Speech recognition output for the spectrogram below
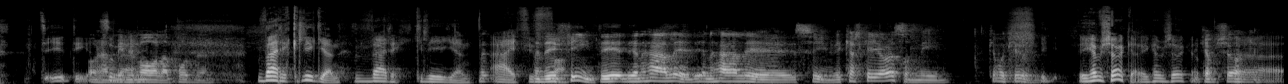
Det är ju det av den här som är... minimala podden. Verkligen, verkligen. Nej, fy Men det är fint, det är, det är en härlig, det är en härlig syn. Vi kanske ska göra som meme Det kan vara kul, Vi kan försöka, vi kan försöka. vi kan försöka. Eh,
